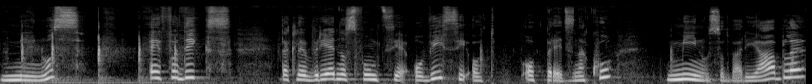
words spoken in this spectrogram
minus f od x, dakle vrijednost funkcije ovisi o predznaku, minus od varijable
